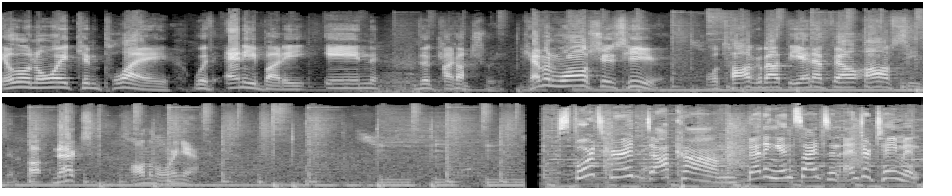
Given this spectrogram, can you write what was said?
Illinois can play with anybody in the country. Kevin Walsh is here. We'll talk about the NFL offseason up next on the morning after. SportsGrid.com. Betting insights and entertainment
